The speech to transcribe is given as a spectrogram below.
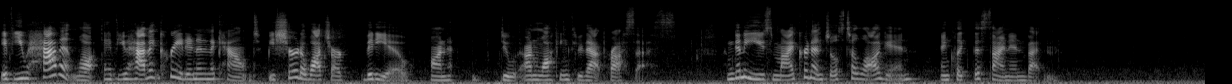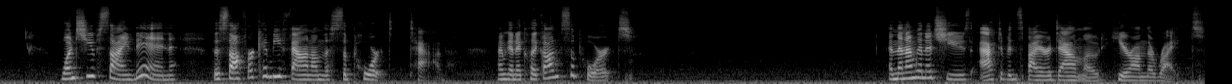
If you haven't if you haven't created an account, be sure to watch our video on do on walking through that process. I'm going to use my credentials to log in and click the sign in button. Once you've signed in, the software can be found on the support tab. I'm going to click on support and then I'm going to choose ActivInspire download here on the right.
